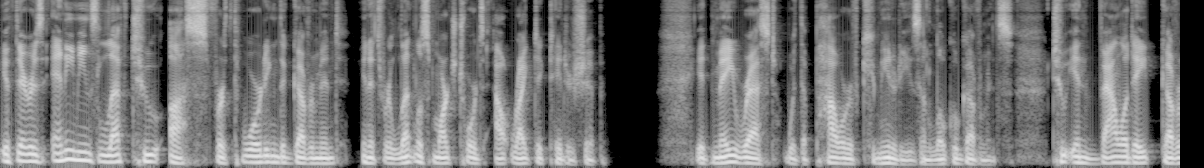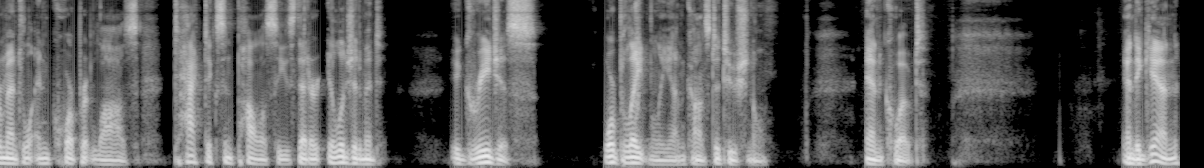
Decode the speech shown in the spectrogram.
If there is any means left to us for thwarting the government in its relentless march towards outright dictatorship, it may rest with the power of communities and local governments to invalidate governmental and corporate laws, tactics, and policies that are illegitimate, egregious, or blatantly unconstitutional. End quote. And again,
